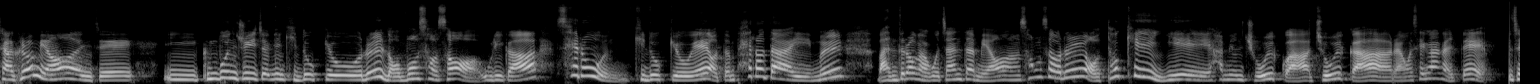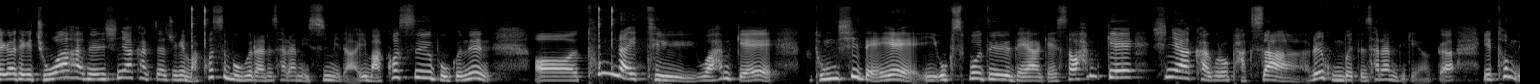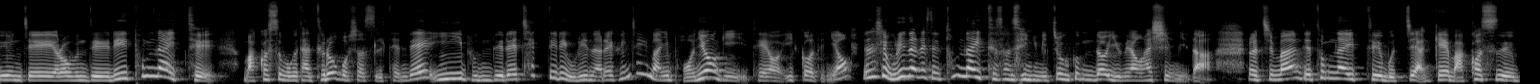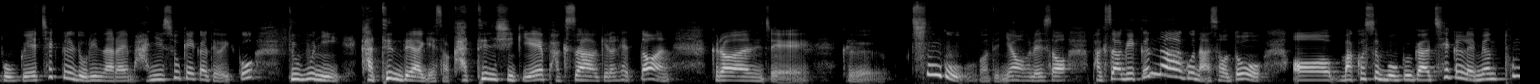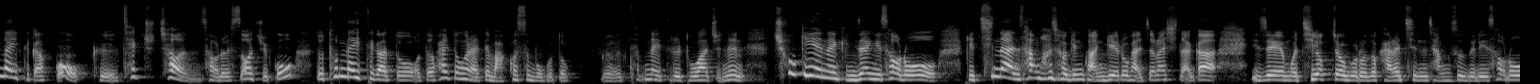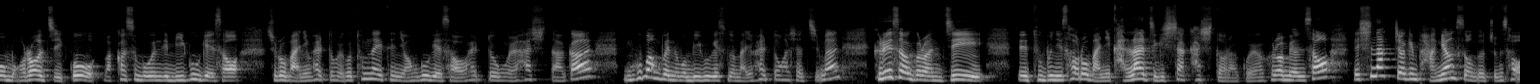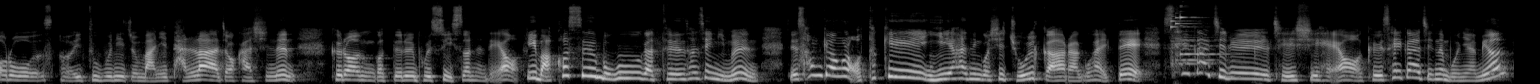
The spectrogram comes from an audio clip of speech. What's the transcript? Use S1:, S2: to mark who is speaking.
S1: 자, 그러면 이제 이 근본주의적인 기독교를 넘어서서 우리가 새로운 기독교의 어떤 패러다임을 만들어 가고자 한다면 성서를 어떻게 이해하면 좋을까, 좋을까라고 생각할 때 제가 되게 좋아하는 신약학자 중에 마커스 보그라는 사람이 있습니다. 이 마커스 보그는 어, 톰 라이트와 함께 동시대에 이 옥스포드 대학에서 함께 신약학으로 박사를 공부했던 사람들이에요. 그러니까 이 톰, 이제 여러분들이 톰 라이트, 마커스 보그 다 들어보셨을 텐데 이 분들의 책들이 우리나라에 굉장히 많이 번역이 되어 있거든요. 사실 우리나라에서 톰 라이트 선생님이 조금 더 유명하십니다. 그렇지만 이제 톰 라이트 못지않게 마커스 보그의 책들도 우리나라에 많이 소개가 되어 있고 두 분이 같은 대학에서 같은 시기에 박사학위를 했던 그런 이제 그 친구거든요. 그래서 박사학위 끝나고 나서도 어, 마커스 보그가 책을 내면 톰 라이트가 꼭 그 책 추천서를 써주고 또톰 라이트가 또 어떤 활동을 할 때 마커스 보그도 그 탭나이트를 도와주는 초기에는 굉장히 서로 이렇게 친한 상호적인 관계로 발전하시다가 이제 뭐 지역적으로도 가르치는 장소들이 서로 멀어지고 마커스 복은 이제 미국에서 주로 많이 활동을 하고 톰나이트는 영국에서 활동을 하시다가 후반부에는 뭐 미국에서도 많이 활동하셨지만 그래서 그런지 두 분이 서로 많이 갈라지기 시작하시더라고요. 그러면서 신학적인 방향성도 좀 서로 어, 이두 분이 좀 많이 달라져 가시는 그런 것들을 볼 수 있었는데요. 이 마 커스 보구 같은 선생님은 성경을 어떻게 이해하는 것이 좋을까라고 할 때 세 가지를 제시해요. 그 세 가지는 뭐냐면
